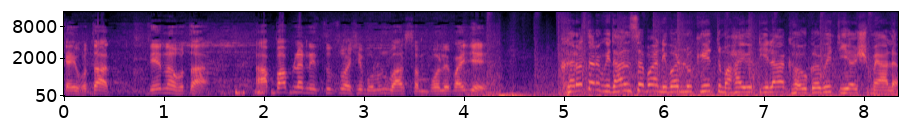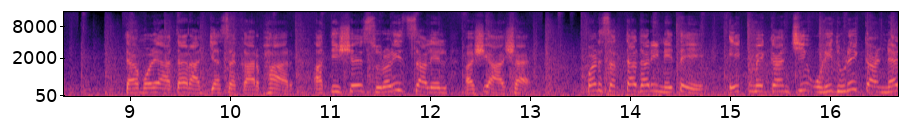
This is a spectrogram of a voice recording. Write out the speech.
काही होतात ते न होता आपापल्या नेतृत्वाशी बोलून वाद संपवले पाहिजे. खरं तर विधानसभा निवडणुकीत महायुतीला घवघवीत यश मिळालं. त्यामुळे आता राज्याचा कारभार अतिशय सुरळीत चालेल अशी आशा आहे. पण सत्ताधारी नेते एकमेकांची उणीधुणी काढण्यात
